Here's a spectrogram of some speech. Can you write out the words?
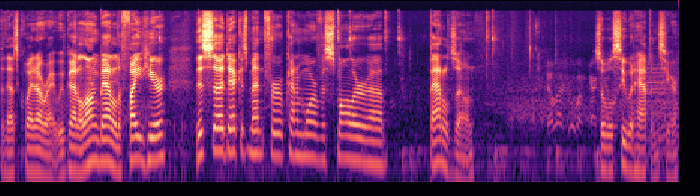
But that's quite alright. We've got a long battle to fight here. This uh, deck is meant for kind of more of a smaller uh, battle zone. So we'll see what happens here.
